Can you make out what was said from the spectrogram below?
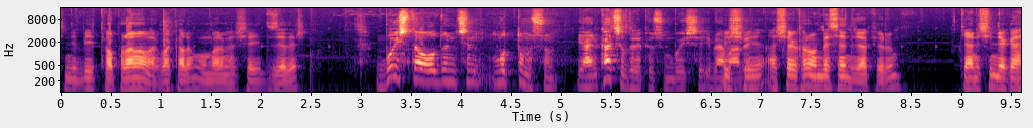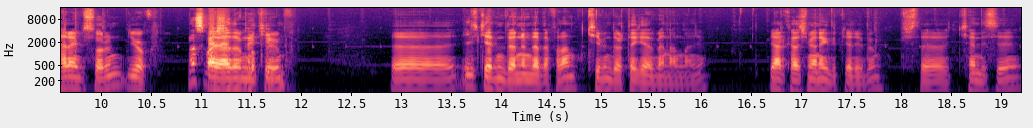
Şimdi bir toparlama var. Bakalım umarım her şey düzelir. Bu işte olduğun için mutlu musun? Yani kaç yıldır yapıyorsun bu işi İbrahim abi? işi aşağı yukarı 15 senedir yapıyorum. Yani şimdiye kadar herhangi bir sorun yok. Nasıl Bayağı da başladın peki? mutluyum. Ee, ilk geldiğim dönemlerde falan 2004'te geldim ben Almanya. Bir arkadaşım yanına gidip geliyordum. İşte kendisi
